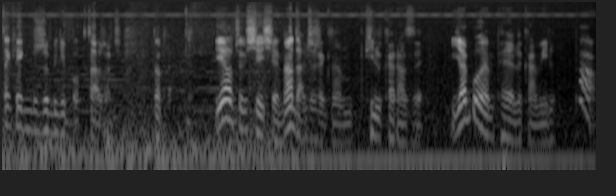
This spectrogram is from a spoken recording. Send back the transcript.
Tak jakby, żeby nie powtarzać. Dobra. Ja oczywiście się nadal żegnam kilka razy. Ja byłem PL Kamil. Pa!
